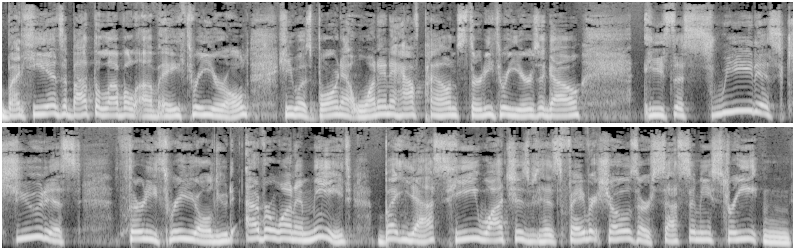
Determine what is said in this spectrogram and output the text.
but he is about the level of a three year old. He was born at one and a half pounds 33 years ago. He's the sweetest, cutest 33 year old you'd ever want to meet. But yes, he watches his favorite shows are Sesame Street and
